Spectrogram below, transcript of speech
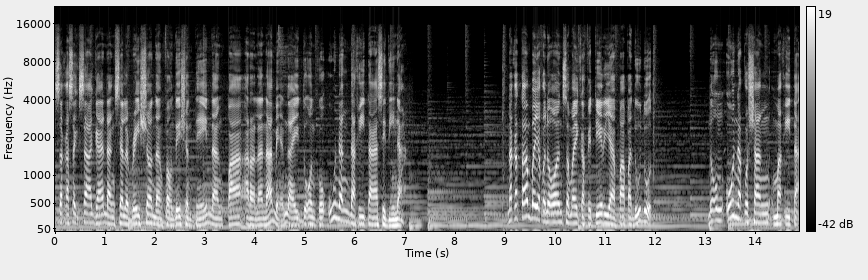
Sa kasagsagan ng celebration ng foundation day ng paaralan namin ay doon ko unang nakita si Dina. Nakatambay ako noon sa may cafeteria Papadudut. Noong una ko siyang makita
